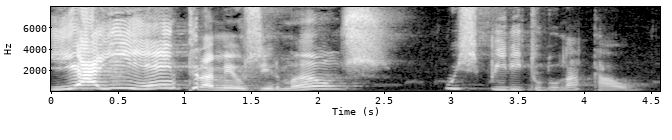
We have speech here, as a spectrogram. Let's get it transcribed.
E aí entra, meus irmãos, o espírito do Natal.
